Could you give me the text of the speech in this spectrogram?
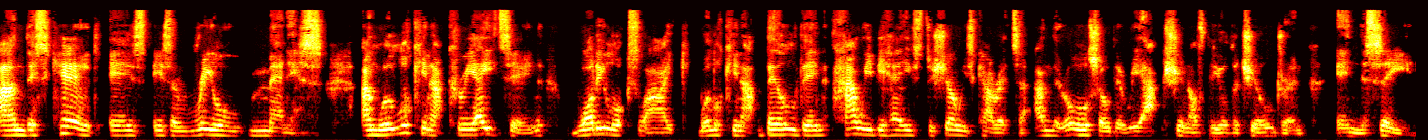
and this kid is is a real menace. And we're looking at creating what he looks like. We're looking at building how he behaves to show his character and they're also the reaction of the other children in the scene.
